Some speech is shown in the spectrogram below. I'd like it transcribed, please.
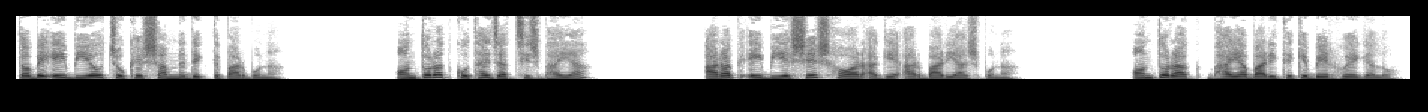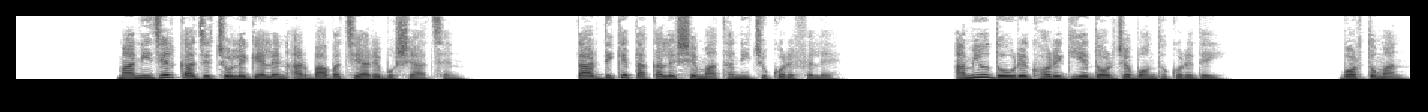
তবে এই বিয়েও চোখের সামনে দেখতে পারব না। অন্তরাত কোথায় যাচ্ছিস ভাইয়া? আরাব, এই বিয়ে শেষ হওয়ার আগে আর বাড়ি আসব না। অন্তরাক ভাইয়া বাড়ি থেকে বের হয়ে গেল। মা নিজের কাজে চলে গেলেন আর বাবা চেয়ারে বসে আছেন। তার দিকে তাকালে সে মাথা নিচু করে ফেলে। আমিও দৌড়ে ঘরে গিয়ে দরজা বন্ধ করে দেই। বর্তমান।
